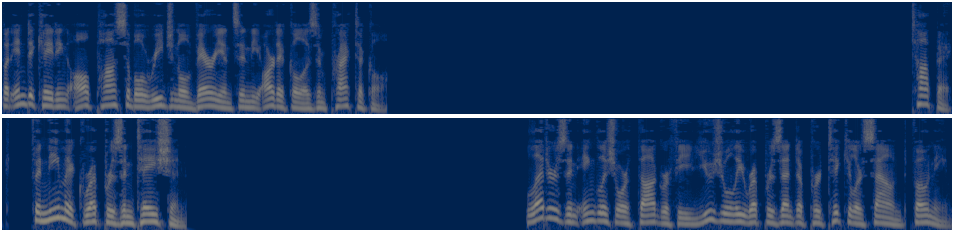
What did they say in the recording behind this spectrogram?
but indicating all possible regional variants in the article is impractical. Topic: Phonemic representation Letters in English orthography usually represent a particular sound phoneme.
